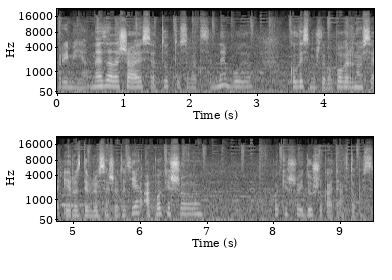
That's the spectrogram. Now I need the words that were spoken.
в Римі я не залишаюся, тут тусуватися не буду. Колись, можливо, повернуся і роздивлюся, що тут є, а поки що, поки що йду шукати автобус.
